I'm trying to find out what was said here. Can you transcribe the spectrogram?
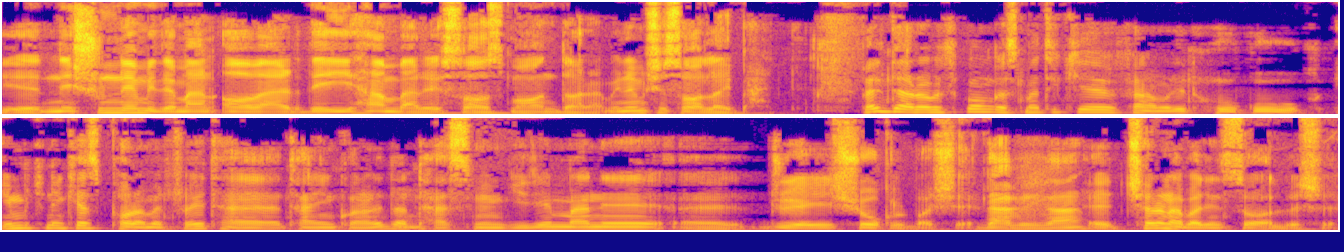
نشون نمیده من آورده ای هم برای سازمان دارم. اینا میشه سوالای بعد. ولی در رابطه با اون قسمتی که فرمودید حقوق این می‌تونه که از پارامترهای تعیین کننده در تصمیم گیری من جویای شغل باشه. دقیقا. چرا نباید این سوال بشه؟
